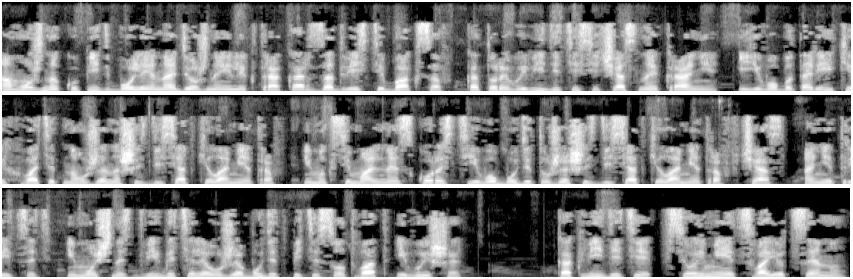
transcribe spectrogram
А можно купить более надежный электрокар за 200 баксов, который вы видите сейчас на экране, и его батарейки хватит на уже на 60 километров, и максимальная скорость его будет уже 60 километров в час, а не 30, и мощность двигателя уже будет 500 ватт и выше. Как видите, все имеет свою цену.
